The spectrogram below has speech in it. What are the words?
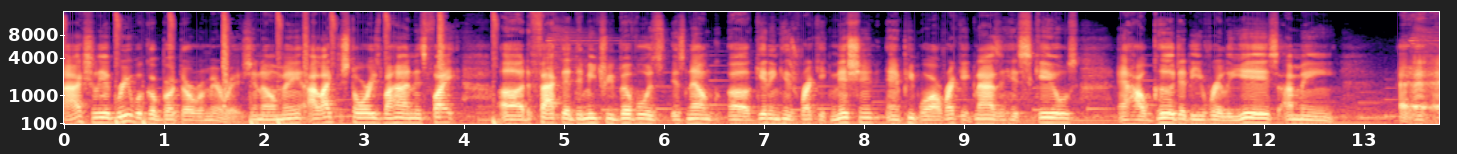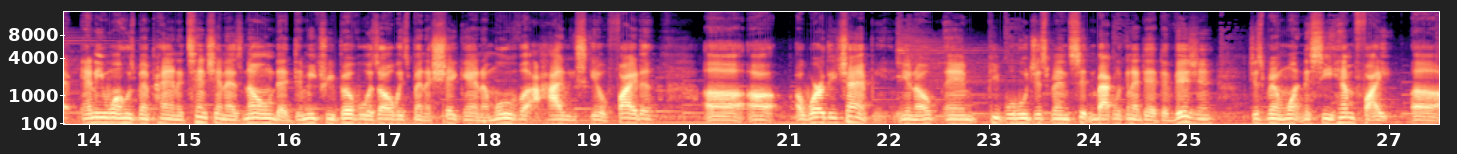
I actually agree with Gilberto Ramirez, you know what I mean? I like the stories behind this fight. Uh, the fact that Dimitri Bivol is, is now uh, getting his recognition and people are recognizing his skills and how good that he really is. I mean, anyone who's been paying attention has known that Dimitri Bivol has always been a shaker and a mover, a highly skilled fighter a, a, worthy champion, you know, and people who just been sitting back looking at that division, just been wanting to see him fight uh,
